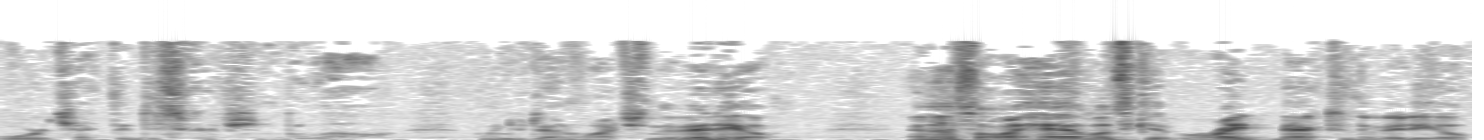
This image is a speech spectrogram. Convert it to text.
or check the description below when you're done watching the video. And that's all I have. Let's get right back to the video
